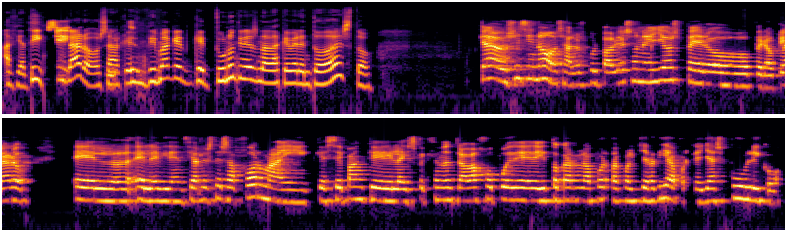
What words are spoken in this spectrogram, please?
Hacia ti, Sí. claro. O sea, que encima que, que tú no tienes nada que ver en todo esto. Claro, sí, sí, no, o sea, los culpables son ellos, pero, pero claro, el, el evidenciarles de esa forma y que sepan que la inspección del trabajo puede tocarle la puerta cualquier día porque ya es público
